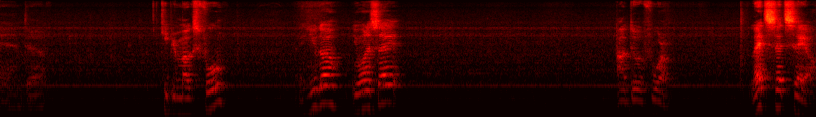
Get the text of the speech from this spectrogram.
And uh, keep your mugs full. Hugo, you want to say it? I'll do it for him. Let's set sail.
